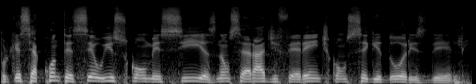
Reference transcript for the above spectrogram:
porque se aconteceu isso com o Messias, não será diferente com os seguidores dele.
